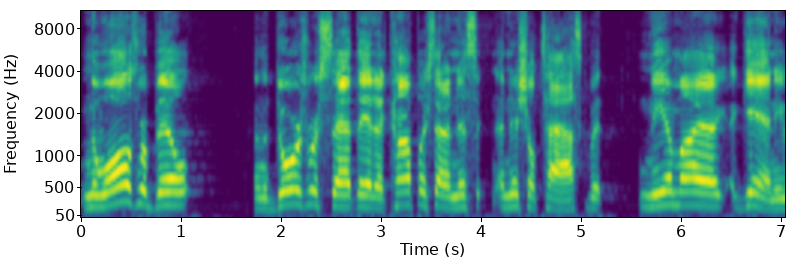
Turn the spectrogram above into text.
And the walls were built and the doors were set. They had accomplished that initial task, but Nehemiah, again, he,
